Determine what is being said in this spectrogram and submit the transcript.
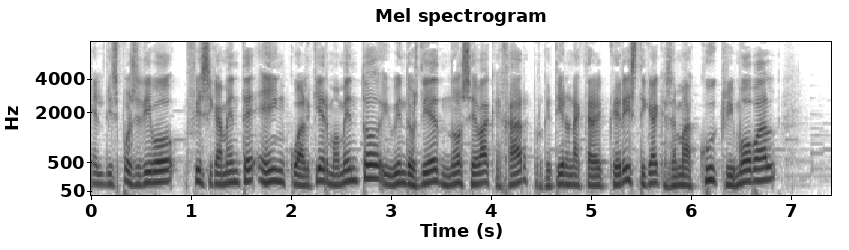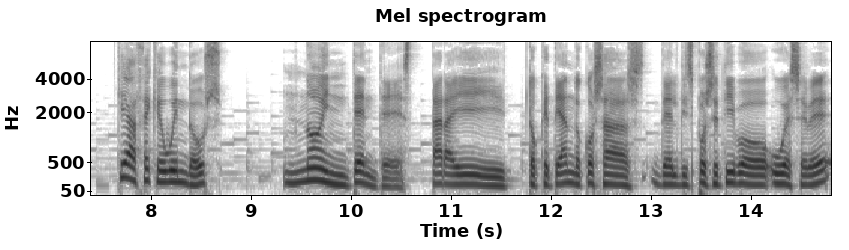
el dispositivo físicamente en cualquier momento y Windows 10 no se va a quejar porque tiene una característica que se llama Quick Removal que hace que Windows no intente estar ahí toqueteando cosas del dispositivo USB,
